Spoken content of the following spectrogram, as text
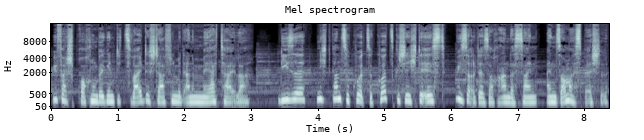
Wie versprochen beginnt die zweite Staffel mit einem Mehrteiler. Diese nicht ganz so kurze Kurzgeschichte ist, wie sollte es auch anders sein, ein Sommerspecial.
